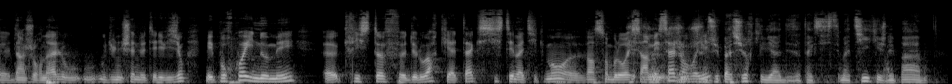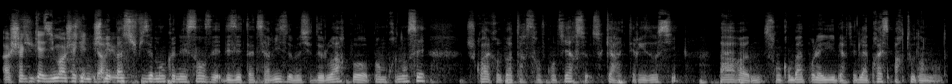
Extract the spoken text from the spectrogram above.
euh, d'un journal ou, d'une chaîne de télévision. Mais pourquoi il nommait euh, Christophe Deloire qui attaque systématiquement euh, Vincent Bolloré C'est un message envoyé Je ne suis pas sûr qu'il y a des attaques systématiques et je n'ai pas. À chaque, quasiment à chaque interview. Je n'ai pas suffisamment connaissance des, états de service de M. Deloire pour, pour me prononcer. Je crois que Reporters sans frontières se, se caractérise aussi par son combat pour la liberté de la presse partout dans le monde.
